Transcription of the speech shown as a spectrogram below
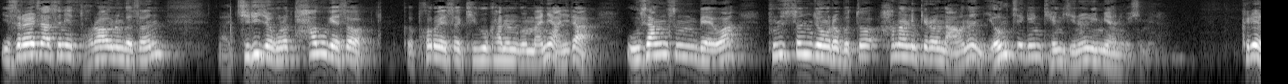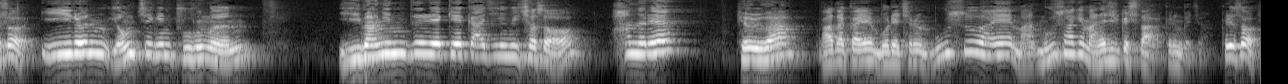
이스라엘 자손이 돌아오는 것은 지리적으로 타국에서 그 포로에서 귀국하는 것만이 아니라 우상숭배와 불순종으로부터 하나님께로 나오는 영적인 갱신을 의미하는 것입니다. 그래서 이런 영적인 부흥은 이방인들에게까지 미쳐서 하늘의 별과 바닷가의 모래처럼 무수하게, 무수하게 많아질 것이다. 그런 거죠. 그래서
